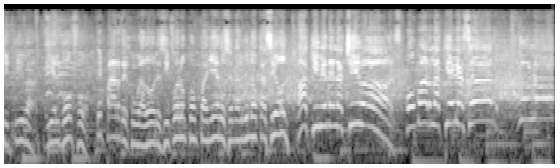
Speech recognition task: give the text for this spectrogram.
Chitiva y el Bofo. Qué par de jugadores y fueron compañeros en alguna ocasión. Aquí vienen las Chivas. Omar la quiere hacer. ¡Golazo!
